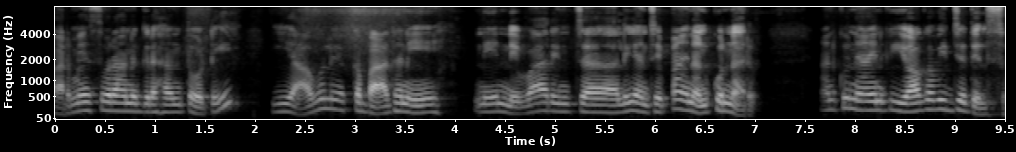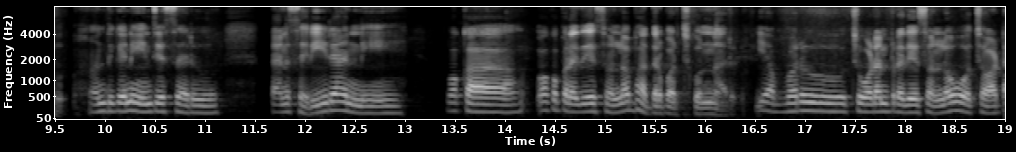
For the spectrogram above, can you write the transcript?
పరమేశ్వరానుగ్రహంతో ఈ ఆవుల యొక్క బాధని నేను నివారించాలి అని చెప్పి ఆయన అనుకున్నారు. అనుకుని ఆయనకి యోగ విద్య తెలుసు. అందుకని ఏం చేశారు? తన శరీరాన్ని ఒక ఒక ప్రదేశంలో భద్రపరుచుకున్నారు. ఎవ్వరు చూడని ప్రదేశంలో ఓ చోట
